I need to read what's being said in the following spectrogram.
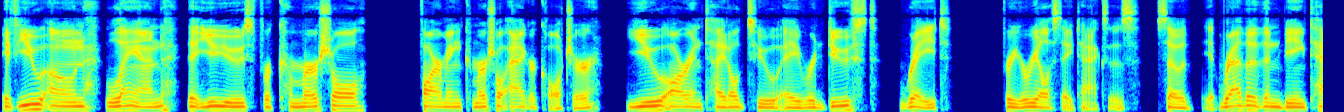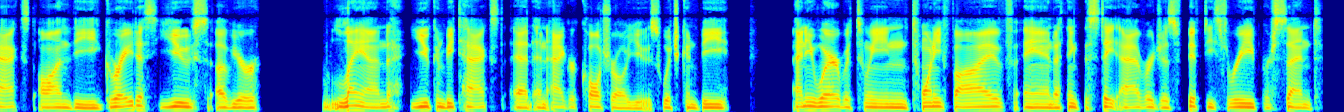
If you own land that you use for commercial farming, commercial agriculture, you are entitled to a reduced rate for your real estate taxes. So it, rather than being taxed on the greatest use of your land, you can be taxed at an agricultural use, which can be anywhere between 25 and I think the state average is 53%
